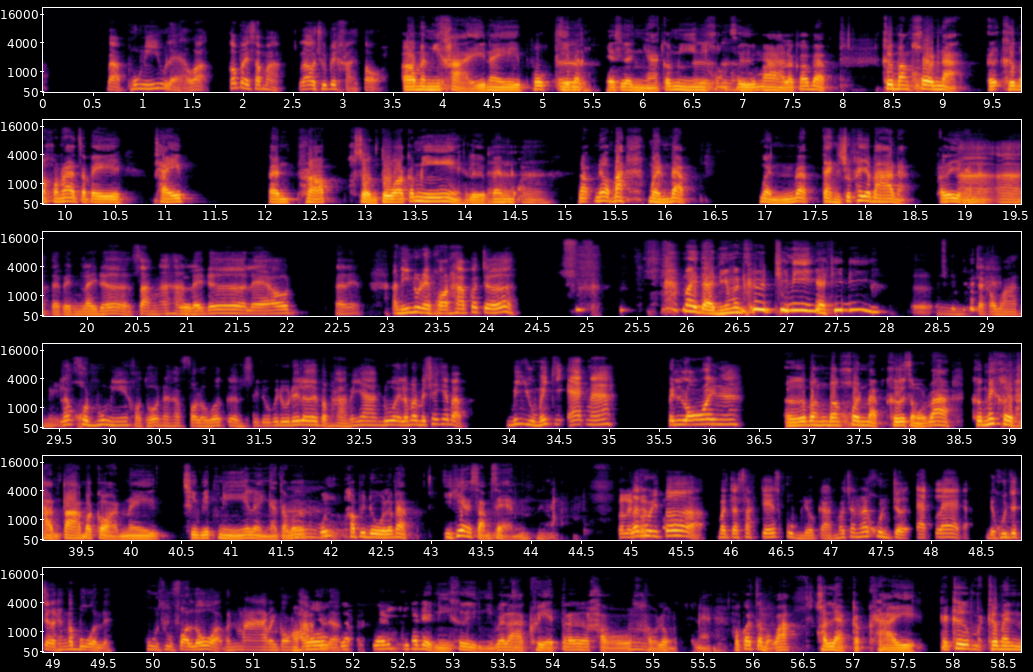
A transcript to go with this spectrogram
แบบพวกนี้อยู่แล้วอะก็ไปสมัครแล้วเอาชุดไปขายต่อ เออมันมีขายในพวกเอทีอมเอสอะไรอย่างเงี้ย ก็มีเออมีคนเออซื้อมาแล้วก็แบบ คือบางคนอะเออคือบางคนอาจจะไปใช้ เป็นพร็อพส่วนตัวก็มีหรือเป็นเออเนื้อออกมาเหมือนแบบเหมือนแบบแต่งชุดพยาบาลอะอะไรอย่างอ่านั้นอะอ่า แต่เป็นไรเดอร์สั่งอาหารเออไรเดอร์แล้วอันนี้อันนี้ดูในพอทับก็เจอ ไม่แต่อันนี้มันคือที่นี่ไงที่นี่เออจักรวาลนี้แล้วคนพวกนี้ขอโทษนะครับ follower เกินไปดูไปดูได้เลยแบบหาไม่ยากด้วย แล้วมันไม่ใช่แค่แบบมีอยู่ไม่กี่แอคนะ เป็นร้อยนะ เออบางบางคนแบบคือสมมติว่าคือไม่เคยผ่านตามมาก่อนใน ชีวิตนี้อะไรอย่างเงี้ยแต่ว่าเอออุ๊ยเข้าไปดูแล้วแบบอีเหี้ยสามแสนก็เลยแล้วทวิตเตอร์อะมันจะ suggest กลุ่มเดียวกัน เพราะฉะนั้นถ้าคุณเจอ acc แรกอะเดี๋ยวคุณจะเจอทั้งกระบวนเลย who to follow อะมันมาเป็นกองอ๋อทัพแล้วอยู่แล้วแล้วแล้วแล้วเดี๋ยวนี้คืออย่างนี้เวลา creator เขาอืมเขาลงใช่ไหมเขาก็จะบอกว่า collab กับใคร ก็คือคือมัน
